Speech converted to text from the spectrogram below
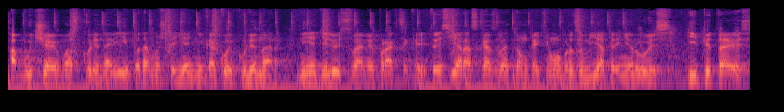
обучаю вас кулинарии, потому что я никакой кулинар. Но я делюсь с вами практикой. То есть я рассказываю о том, каким образом я тренируюсь и питаюсь.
